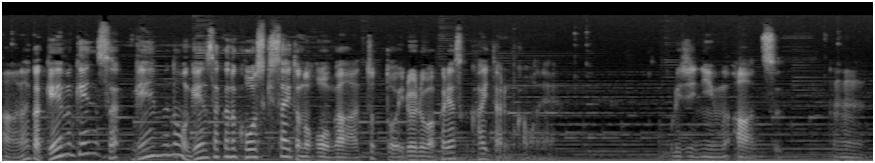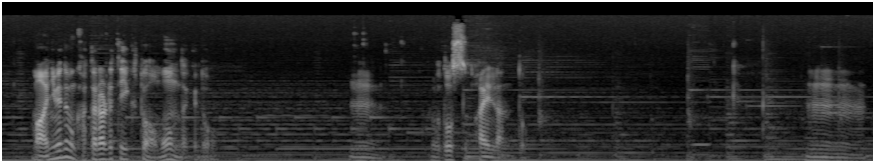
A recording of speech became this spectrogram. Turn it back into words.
あなんかゲーム原作、ゲームの原作の公式サイトの方がちょっといろいろわかりやすく書いてあるのかもね。オリジニウムアーツ。うん。まあアニメでも語られていくとは思うんだけど。うん。ロドスアイランド。うん。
